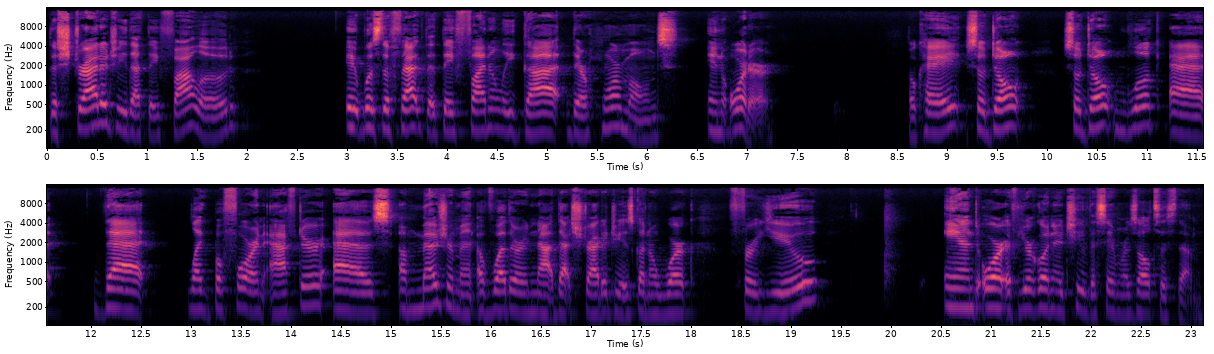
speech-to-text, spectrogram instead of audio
the strategy that they followed, it was the fact that they finally got their hormones in order Okay? So don't so don't look at that like before and after as a measurement of whether or not that strategy is going to work for you and or if you're going to achieve the same results as them.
